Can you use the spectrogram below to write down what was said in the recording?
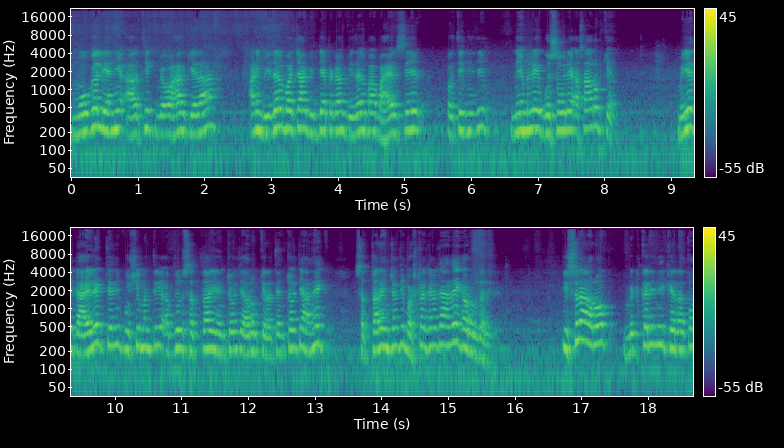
मोगल यांनी आर्थिक व्यवहार केला आणि विदर्भाच्या विद्यापीठात विदर्भाबाहेरचे प्रतिनिधी नेमले घुसवले असा आरोप केला. म्हणजे डायरेक्ट त्यांनी कृषी मंत्री अब्दुल सत्तार यांच्यावरती आरोप केला. त्यांच्यावरती अनेक सत्तार यांच्यावरती भ्रष्टाचाराचे अनेक आरोप झालेले तिसरा आरोप मिटकरींनी केला तो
